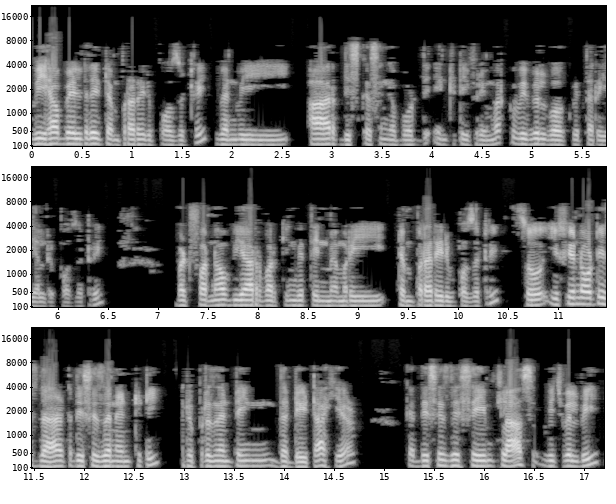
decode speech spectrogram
we have built the temporary repository. When we are discussing about the entity framework we will work with a real repository but for now we are working with in-memory temporary repository. So if you notice that this is an entity representing the data here, okay, this is the same class which will be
